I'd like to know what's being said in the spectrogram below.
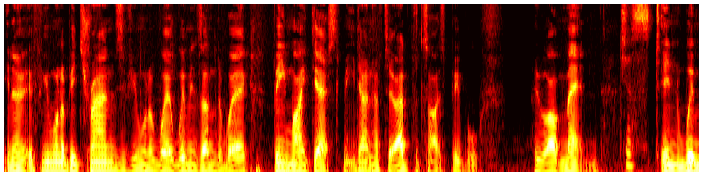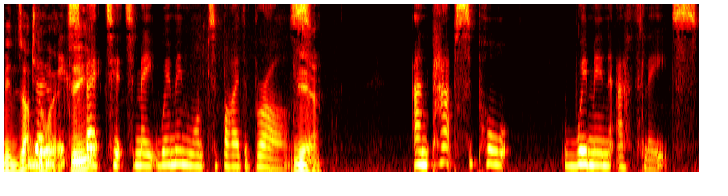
You know, if you want to be trans, if you want to wear women's underwear, be my guest. But you don't have to advertise people who are men Just in women's underwear. don't do you? expect it to make women want to buy the bras. Yeah. And perhaps support women athletes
